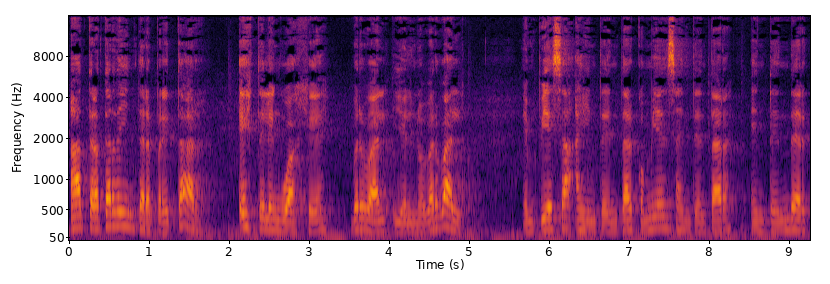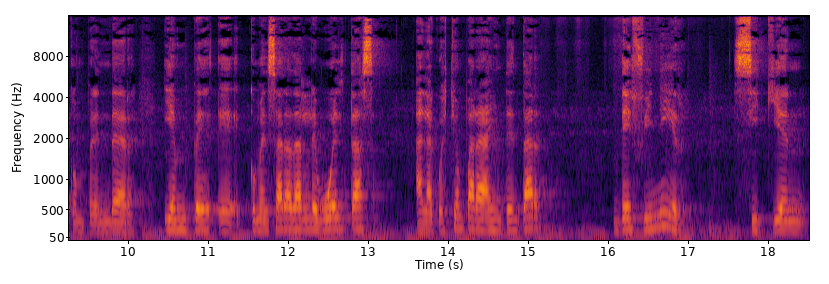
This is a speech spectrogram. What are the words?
a tratar de interpretar este lenguaje verbal y el no verbal. Empieza a intentar, comienza a intentar entender, comprender y eh, comenzar a darle vueltas a la cuestión para intentar definir si quien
